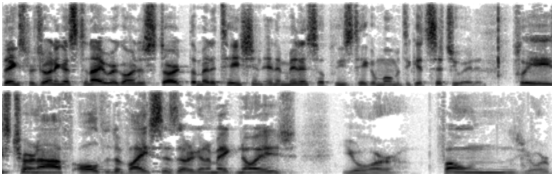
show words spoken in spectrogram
Thanks for joining us tonight. We're going to start the meditation in a minute, so please take a moment to get situated. Please turn off all the devices that are going to make noise your phones, your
